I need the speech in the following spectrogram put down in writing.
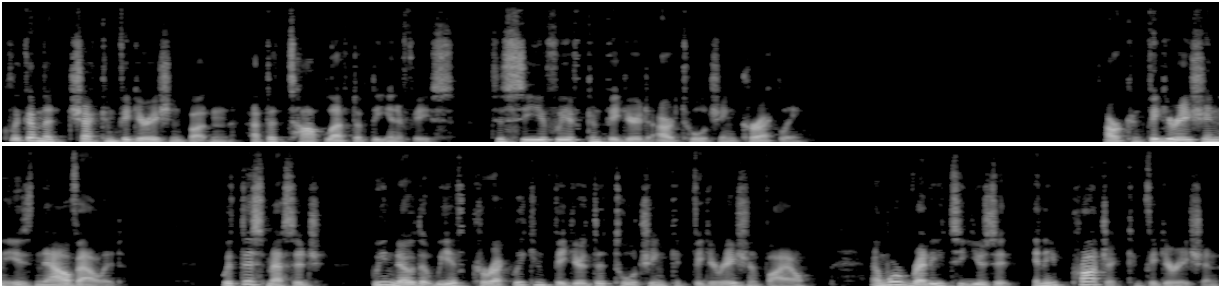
Click on the Check Configuration button at the top left of the interface to see if we have configured our toolchain correctly. Our configuration is now valid. With this message, we know that we have correctly configured the toolchain configuration file, and we're ready to use it in a project configuration.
